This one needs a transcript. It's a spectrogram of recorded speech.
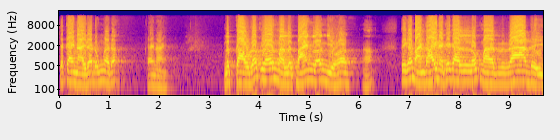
Chắc cây này đó đúng rồi đó cây này. Lực cầu rất lớn mà lực bán lớn nhiều hơn đó. Thì các bạn thấy này cái cây lúc mà ra thì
